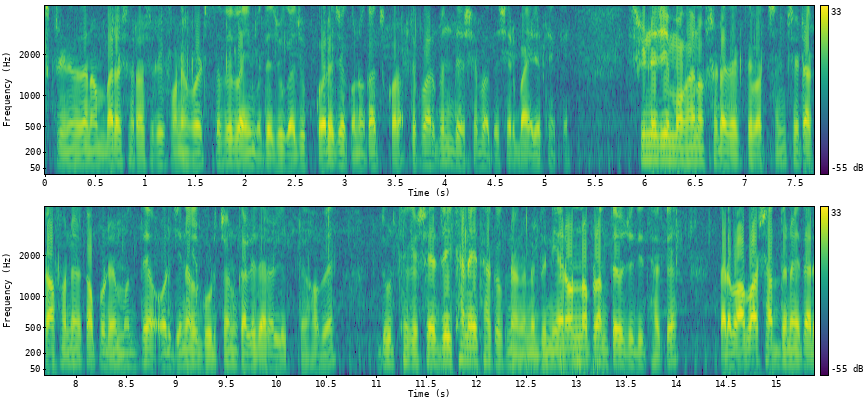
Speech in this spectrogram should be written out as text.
স্ক্রিনে দেওয়া নাম্বারে সরাসরি ফোনে হোয়াটসঅ্যাপে বা ইমোতে যোগাযোগ করে যে কোনো কাজ করাতে পারবেন দেশে বা দেশের বাইরে থেকে। স্ক্রিনে যে মঘা নকশাটা দেখতে পাচ্ছেন, সেটা কাফনের কাপড়ের মধ্যে অরিজিনাল গুরচন কালি দ্বারা লিখতে হবে। দূর থেকে সে যেখানেই থাকুক না কেন, দুনিয়ার অন্য প্রান্তেও যদি থাকে, তার বাবার সাধ্য নাই তার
